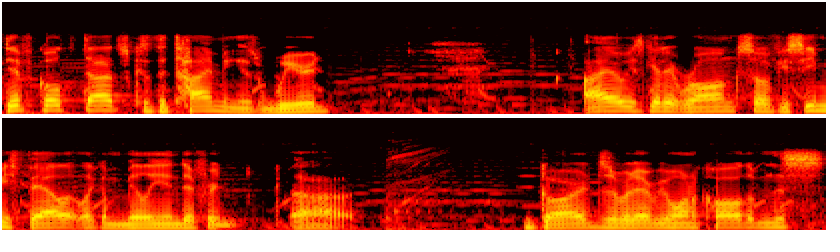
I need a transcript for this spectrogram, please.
difficult to dodge because the timing is weird. I always get it wrong, so if you see me fail at like a million different uh, guards or whatever you want to call them this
